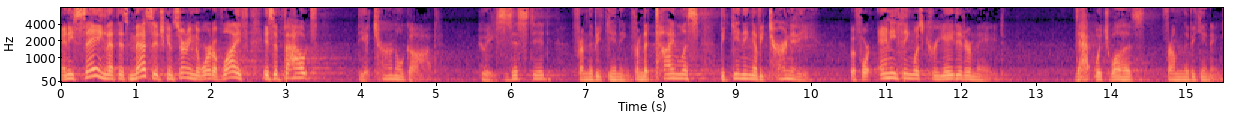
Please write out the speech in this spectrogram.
And he's saying that this message concerning the Word of life is about the eternal God who existed from the beginning, from the timeless beginning of eternity, before anything was created or made. That which was from the beginning.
